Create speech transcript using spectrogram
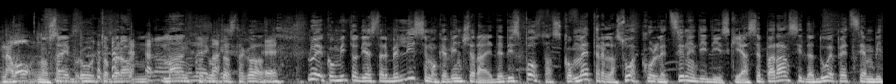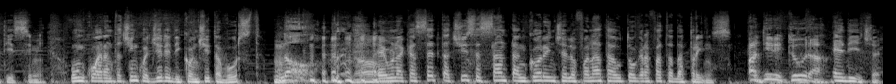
Una volta. non sei brutto, però, m- manco tutta che- sta cosa. eh. Lui è convinto di essere bellissimo, che vincerà ed è disposto a scommettere la sua collezione di dischi, a separarsi da due pezzi ambitissimi: un 45 giri di Concita Wurst No, e una cassetta C60 ancora incelofanata autografata da Prince. Addirittura. E dice:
